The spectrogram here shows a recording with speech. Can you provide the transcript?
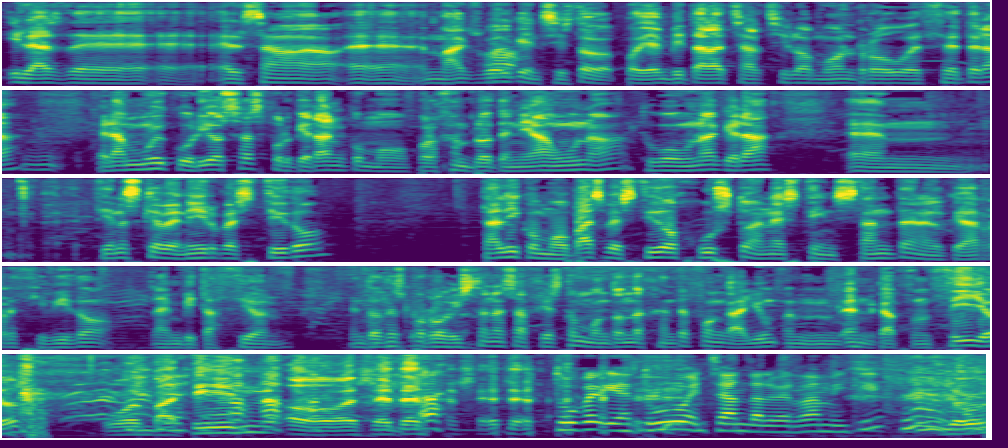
y las de eh, Elsa eh, Maxwell, Oh. que insisto, podía invitar a Churchill o a Monroe, etcétera. Mm. Eran muy curiosas porque eran como, por ejemplo, tenía una, tuvo una que era, em, tienes que venir vestido tal y como vas vestido justo en este instante en el que has recibido la invitación. Entonces, por lo visto, en esa fiesta un montón de gente fue en, gallum- en, en calzoncillos o en batín o etcétera, etcétera. Tú, tú en chándal, ¿verdad, Miki? Yo,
